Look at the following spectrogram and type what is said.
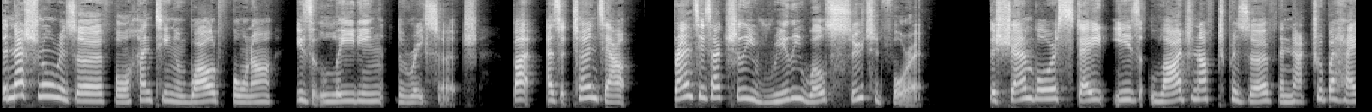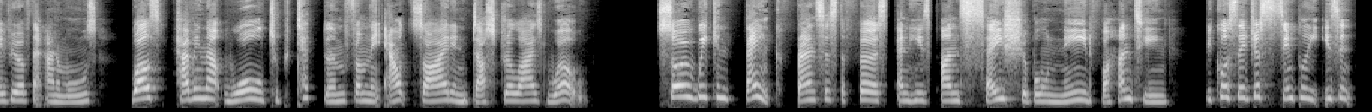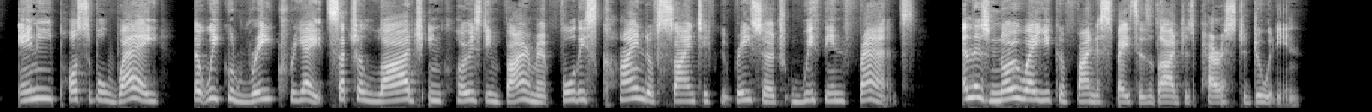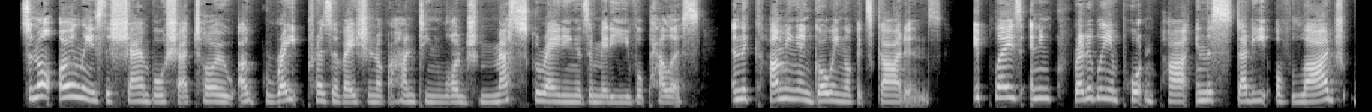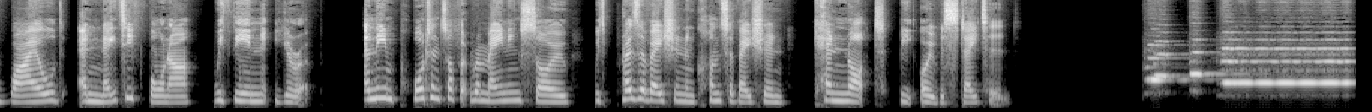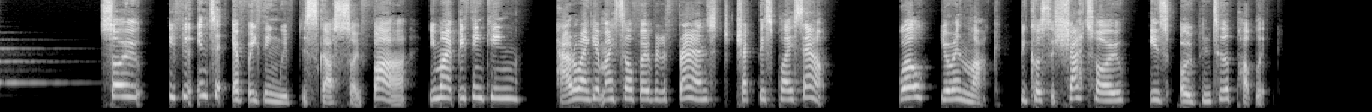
The National Reserve for Hunting and Wild Fauna is leading the research, But as it turns out, France is actually really well suited for it. The Chambord estate is large enough to preserve the natural behaviour of the animals whilst having that wall to protect them from the outside industrialised world. So we can thank Francis I and his unsatiable need for hunting because there just simply isn't any possible way that we could recreate such a large enclosed environment for this kind of scientific research within France. And there's no way you can find a space as large as Paris to do it in. So not only is the Chambord Chateau a great preservation of a hunting lodge masquerading as a medieval palace and the coming and going of its gardens, it plays an incredibly important part in the study of large, wild, and native fauna within Europe, and the importance of it remaining so with preservation and conservation cannot be overstated. So, if you're into everything we've discussed so far, you might be thinking, how do I get myself over to France to check this place out? Well, you're in luck because the chateau is open to the public.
